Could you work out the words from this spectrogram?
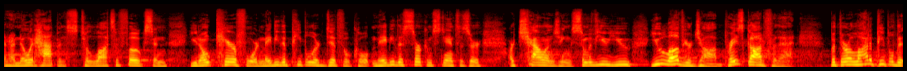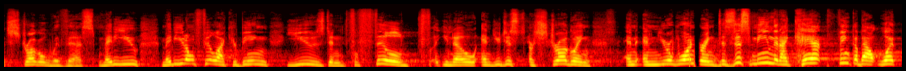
And I know it happens to lots of folks, and you don't care for it. Maybe the people are difficult. Maybe the circumstances are, are challenging. Some of you, you, you love your job. Praise God for that. But there are a lot of people that struggle with this. Maybe you, maybe you don't feel like you're being used and fulfilled, you know, and you just are struggling and, and you're wondering, does this mean that I can't think about what,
